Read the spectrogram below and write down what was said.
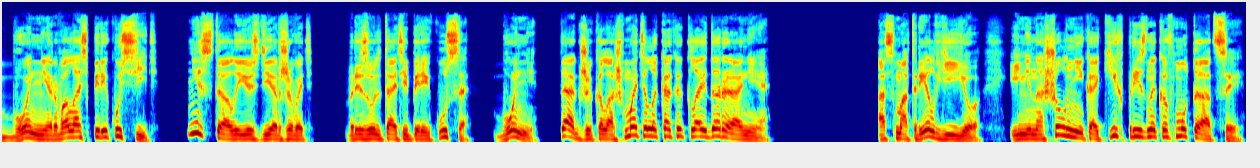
Бонни рвалась перекусить, не стал ее сдерживать. В результате перекуса Бонни так же калашматила, как и Клайда ранее. Осмотрел ее и не нашел никаких признаков мутации.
